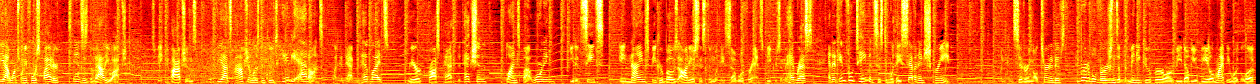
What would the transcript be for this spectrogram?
Fiat 124 Spider stands as the value option. Speaking of options, the Fiat's option list includes handy add-ons like adaptive headlights, rear cross-path detection, blind spot warning, heated seats, a 9-speaker Bose audio system with a subwoofer and speakers in the headrests, and an infotainment system with a 7-inch screen. When considering alternatives, convertible versions of the Mini Cooper or VW Beetle might be worth a look,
